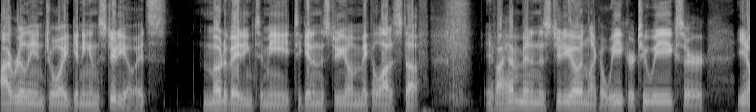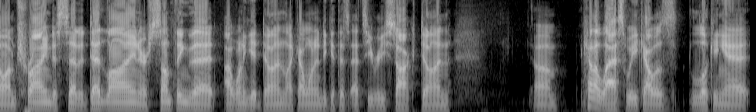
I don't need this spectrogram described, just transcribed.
I really enjoy getting in the studio. It's motivating to me to get in the studio and make a lot of stuff. If I haven't been in the studio in like a week or two weeks, or you know, I'm trying to set a deadline or something that I want to get done, like I wanted to get this Etsy restock done. Um, kind of last week, I was looking at,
